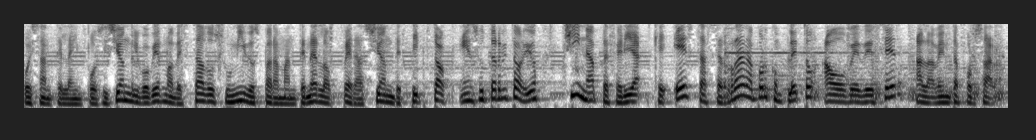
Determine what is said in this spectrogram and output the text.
pues ante la imposición del gobierno de Estados Unidos para mantener la operación de TikTok en su territorio, China prefería que ésta cerrara por completo a obedecer a la venta forzada.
